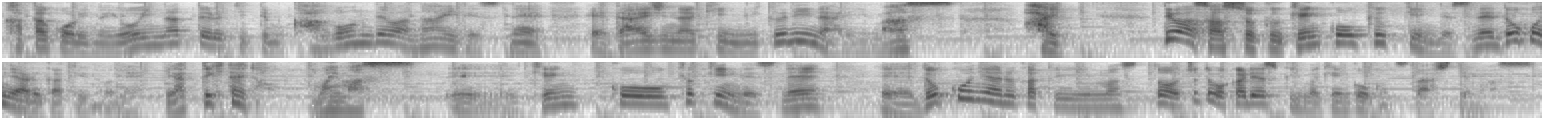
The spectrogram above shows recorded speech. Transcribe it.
肩こりの要因になってるって言っても過言ではないですね、えー、大事な筋肉になります。はい。では早速健康胸筋ですね。どこにあるかというのをねやっていきたいと思います、えー、健康虚筋ですね、えー、どこにあるかと言いますとちょっと分かりやすく今肩甲骨出してます、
